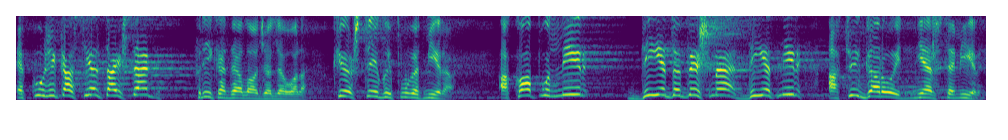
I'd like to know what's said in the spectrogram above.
E kush i ka sjell te ai shteg? Frika ndaj Allahu xhelle ue ala. Ky është shtegu i punëve të mira. A ka punë t'mirë, dije t'dobishme, dije t'mirë? Aty garojnë njerëzit e mirë.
